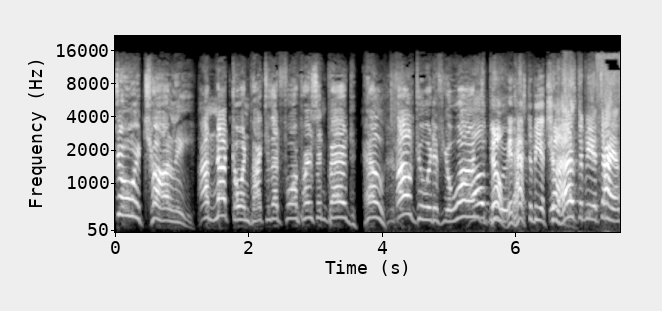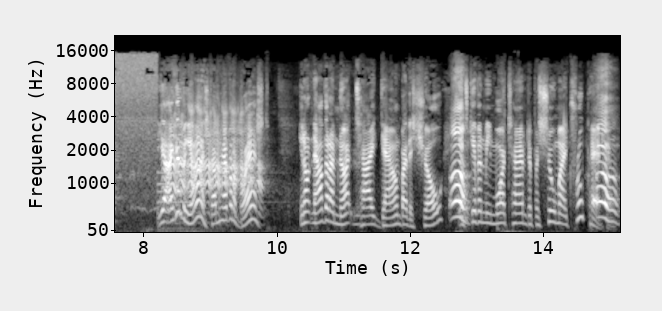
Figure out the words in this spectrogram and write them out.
Do it, Charlie! I'm not going back to that four person bed! Hell, I'll do it if you want! no, it. has to be a child. It has to be a child. Yeah, I gotta be honest, I'm having a blast. You know, now that I'm not tied down by the show, Oh. it's given me more time to pursue my true passion. Oh.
